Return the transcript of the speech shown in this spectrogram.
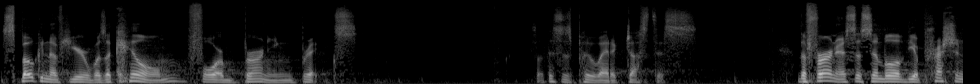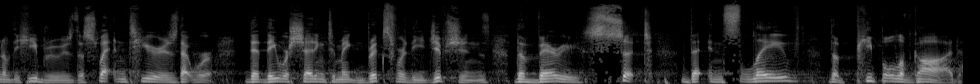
spoken of here was a kiln for burning bricks. So this is poetic justice. The furnace, a symbol of the oppression of the Hebrews, the sweat and tears that, were, that they were shedding to make bricks for the Egyptians, the very soot that enslaved the people of God,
